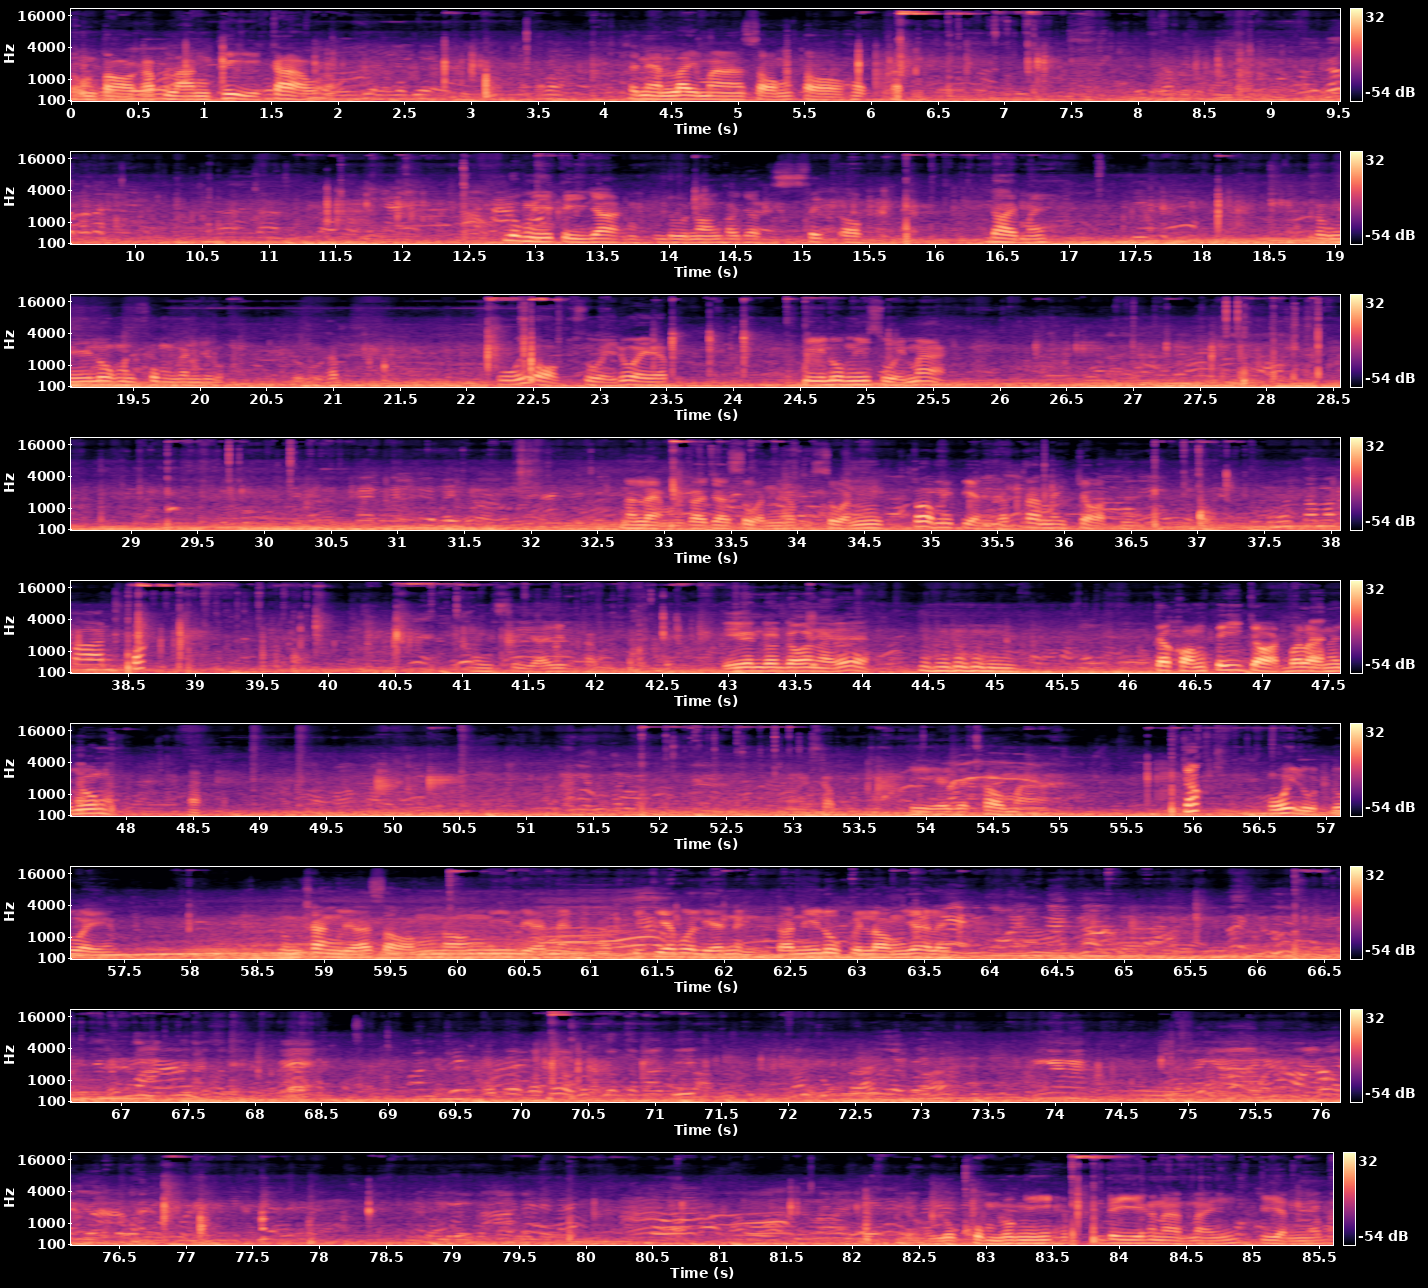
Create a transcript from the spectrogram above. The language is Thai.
ชมต่อครับลังที่เก้าคะแนนไล่มาสองต่อหกครับลูกนี้ตียากดูน้องเขาจะซิกออกได้ไหมลูกนี้ลูกมันคุมกันอยู่ ดูครับโอ้ยออกสวยด้วยครับ ตีลูกนี้สวยมาก นั่นแหละมันก็จะสวนครับ สวนก็ไม่เปลี่ยนครับ ถ้าไม่จอดนะเข้ามาก่อนปักยังเสียอยู่ครับยืนโดนๆหน่อยดิเจ้าของตีจอดบ่ล่ะนะยุงนะครับพี่ก็จะเข้ามาจ๊อกโอ้ยหลุดด้วย ลุงช่างเหลือสองน้องนี้เหลือหนึ่งครับพี่เจี๊ยบก็เหลือหนึ่งตอนนี้ลูกเป็นรองเยอะเลยลูกคมลูกนี้ครับดีขนาดไหนเปลี่ยนครับ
